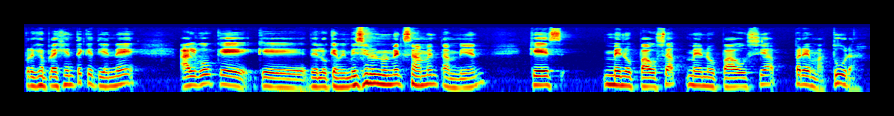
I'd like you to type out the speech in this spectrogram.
Por ejemplo, hay gente que tiene algo que, que de lo que a mí me hicieron un examen también, que es menopausia, menopausia prematura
